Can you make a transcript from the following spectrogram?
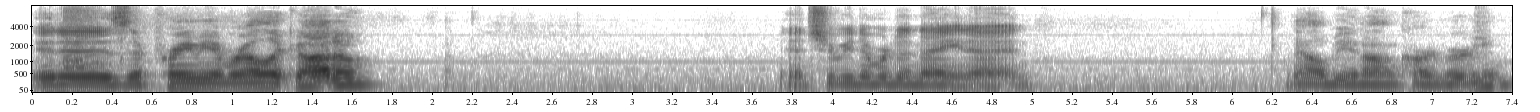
It is a premium relic auto. It should be numbered to 99. That'll be an on-card version.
